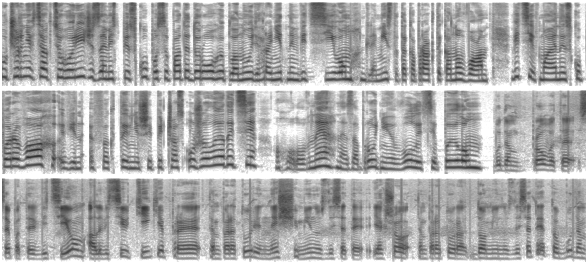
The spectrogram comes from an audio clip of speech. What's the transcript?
У Чернівцях цьогоріч замість піску посипати дороги планують гранітним відсівом. Для міста така практика нова. Відсів має низку переваг, він ефективніший під час ожеледиці. Головне, не забруднює вулиці пилом. Будемо пробувати сипати відсівом, але відсів тільки при температурі нижче мінус 10. Якщо температура до мінус 10, то будемо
